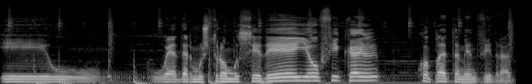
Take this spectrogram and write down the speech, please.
E o, o Éder mostrou-me o CD e eu fiquei completamente vidrado.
